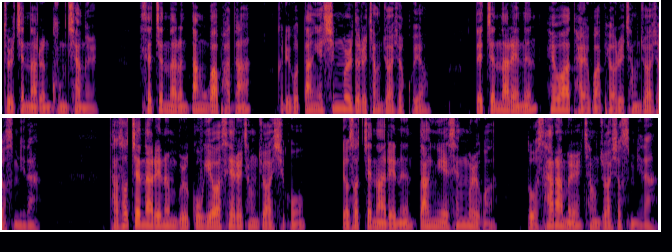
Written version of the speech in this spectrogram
둘째 날은 궁창을, 셋째 날은 땅과 바다, 그리고 땅의 식물들을 창조하셨고요. 넷째 날에는 해와 달과 별을 창조하셨습니다. 다섯째 날에는 물고기와 새를 창조하시고 여섯째 날에는 땅 위의 생물과 또 사람을 창조하셨습니다.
